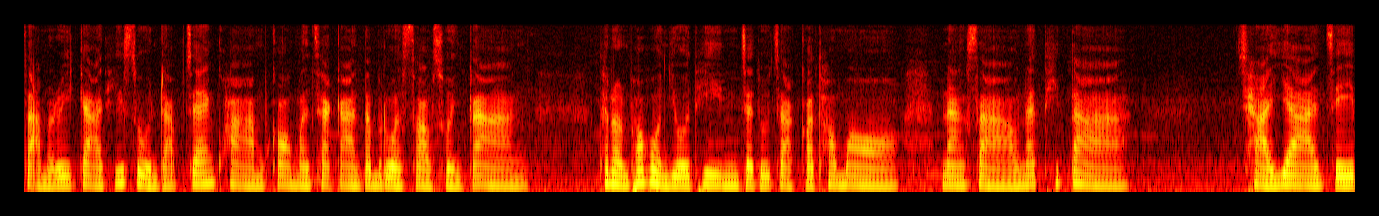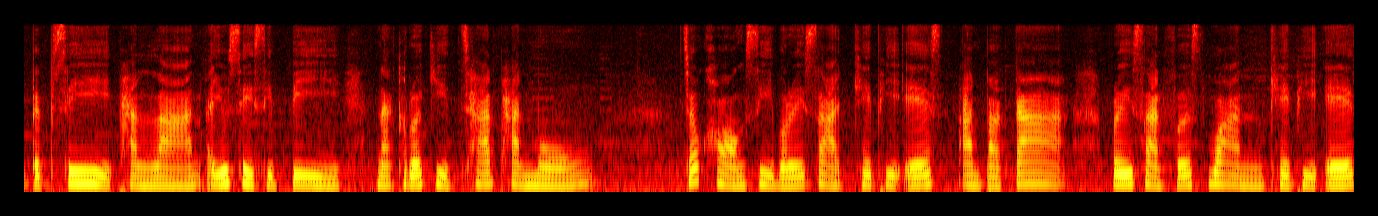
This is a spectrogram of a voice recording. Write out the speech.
13นาฬิกาที่ศูนย์รับแจ้งความกองบัญชาการตำรวจสอบสวนกลาง ถนนพหลโยธินจตุจักรกทม นางสาวนัทธิตาฉายาเจเปปซี่ พันล้าน อายุ 40 ปี นักธุรกิจชาติพันมง เจ้าของ 4 บริษัท KPS อันปาก้า บริษัท First One KPS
